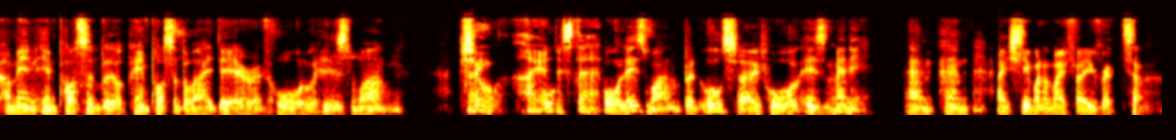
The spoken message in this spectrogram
I mean, impossible, impossible idea of all is one. Sure, I All- understand. all is one, but also all is many. And, and actually one of my favorite um,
